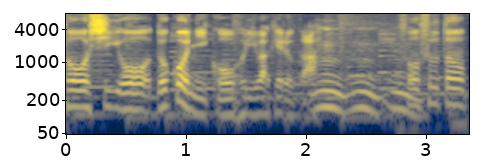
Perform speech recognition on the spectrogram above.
投資をどこにこう振り分けるか、そうすると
